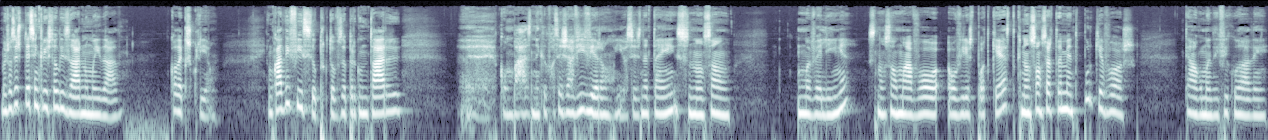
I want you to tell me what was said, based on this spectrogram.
Mas vocês pudessem cristalizar numa idade, qual é que escolhiam? É um bocado difícil, porque estou-vos a perguntar uh, com base naquilo que vocês já viveram. E vocês ainda têm, se não são uma velhinha, se não são uma avó a ouvir este podcast, que não são certamente porque voz tem alguma dificuldade em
